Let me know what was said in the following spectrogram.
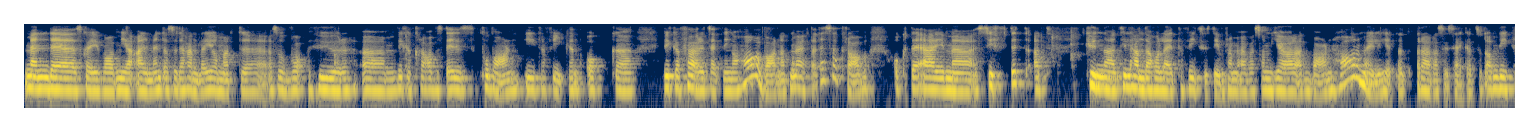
Men det ska ju vara mer allmänt, alltså det handlar ju om att, eh, alltså hur, ehm, vilka krav ställs på barn i trafiken och eh, vilka förutsättningar har barn att möta dessa krav. Och det är ju med syftet att kunna tillhandahålla ett trafiksystem framöver som gör att barn har möjlighet att röra sig säkert. Så om vi,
